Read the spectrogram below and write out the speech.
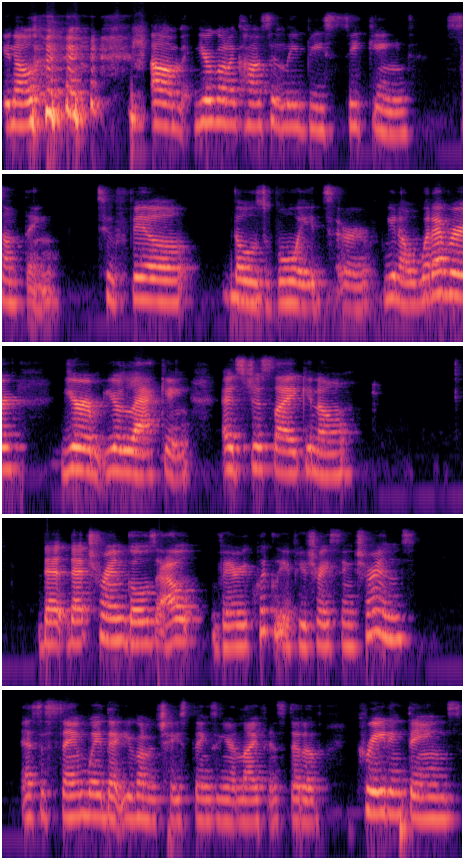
you know, um, you're going to constantly be seeking something to fill those voids or, you know, whatever you're you're lacking. It's just like, you know, that that trend goes out very quickly. If you're tracing trends it's the same way that you're going to chase things in your life instead of creating things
